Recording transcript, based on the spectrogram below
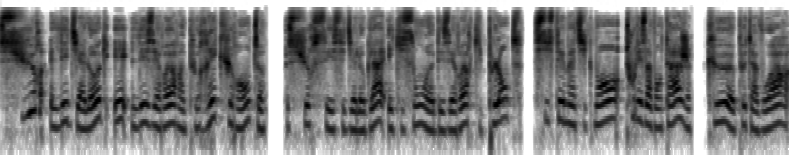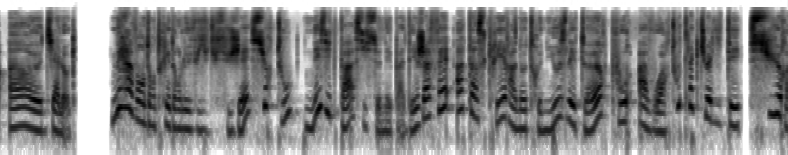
sur les dialogues et les erreurs un peu récurrentes sur ces, dialogues-là et qui sont euh, des erreurs qui plantent systématiquement tous les avantages que euh, peut avoir un euh, dialogue. Mais avant d'entrer dans le vif du sujet, surtout, n'hésite pas, si ce n'est pas déjà fait, à t'inscrire à notre newsletter pour avoir toute l'actualité sur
